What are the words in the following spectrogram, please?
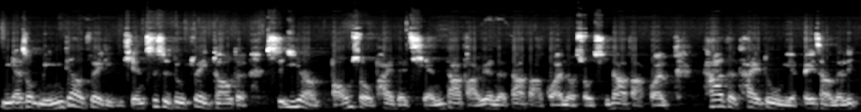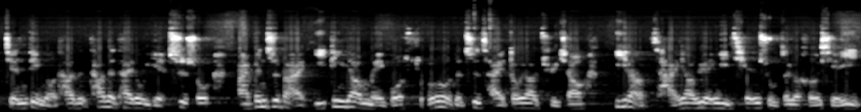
应该说，民调最领先、支持度最高的是伊朗保守派的前大法院的大法官哦，首席大法官。他的态度也非常的坚定哦，他的他的态度也是说百分之百一定要美国所有的制裁都要取消，伊朗才要愿意签署这个核协议。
